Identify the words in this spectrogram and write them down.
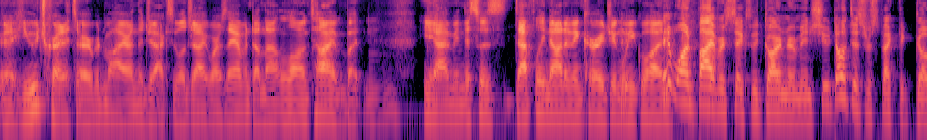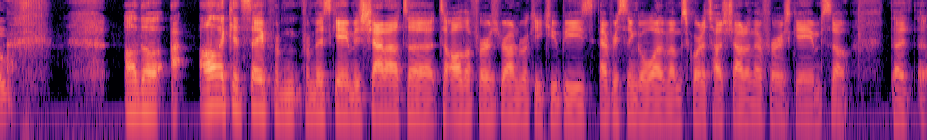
a huge credit to Urban Meyer and the Jacksonville Jaguars. They haven't done that in a long time, but mm-hmm. yeah, I mean, this was definitely not an encouraging week one. they won five or six with Gardner Minshew. Don't disrespect the goat. Although I, all I can say from from this game is shout out to, to all the first round rookie QBs. Every single one of them scored a touchdown in their first game. So that uh,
